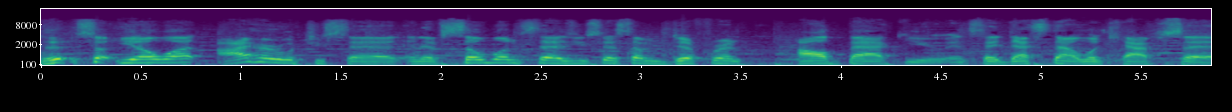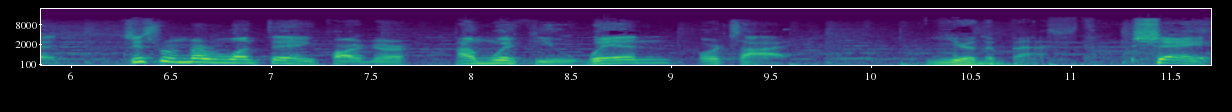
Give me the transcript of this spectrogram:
if- so, you know what? I heard what you said. And if someone says you said something different, I'll back you and say that's not what Cap said. Just remember one thing, partner. I'm with you. Win or tie. You're the best. Shay.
